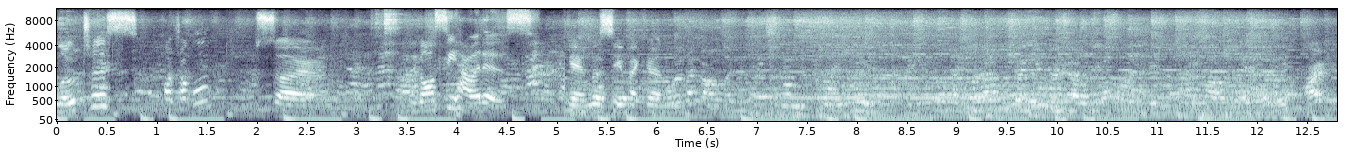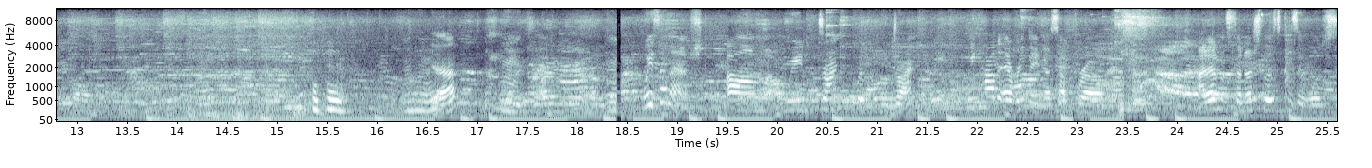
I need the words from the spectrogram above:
lotus hot chocolate. So we're gonna see how it is. Okay, let's see if I can. Yeah? We finished. Um, we drank, we drank. We, we had everything except for. Um, I didn't finish this because it was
